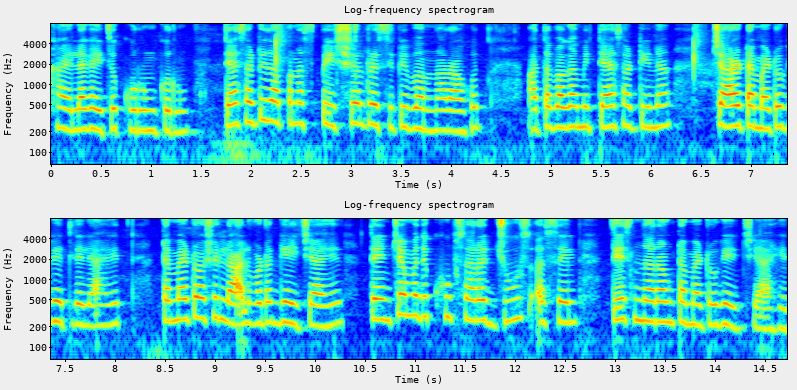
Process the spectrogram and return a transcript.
खायला घ्यायचं करून करून त्यासाठीच आपण स्पेशल रेसिपी बनवणार आहोत. आता बघा मी त्यासाठी ना चार टमॅटो घेतलेले आहेत. टमॅटो असे लाल वडक घ्यायचे आहेत. त्यांच्यामध्ये खूप सारा ज्यूस असेल तेच नरम टमॅटो घ्यायचे आहेत.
